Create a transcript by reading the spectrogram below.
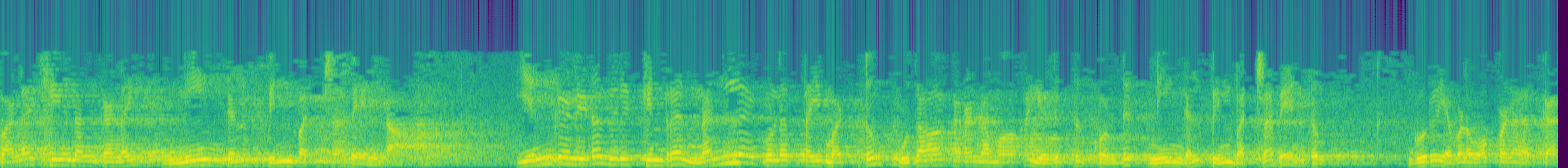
பலகீனங்களை நீங்கள் பின்பற்ற வேண்டாம். எங்களிடம் இருக்கின்ற நல்ல குணத்தை மட்டும் உதாகரணமாக எடுத்துக்கொண்டு நீங்கள் பின்பற்ற வேண்டும். குரு எவ்வளவு ஓப்பனா இருக்க?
